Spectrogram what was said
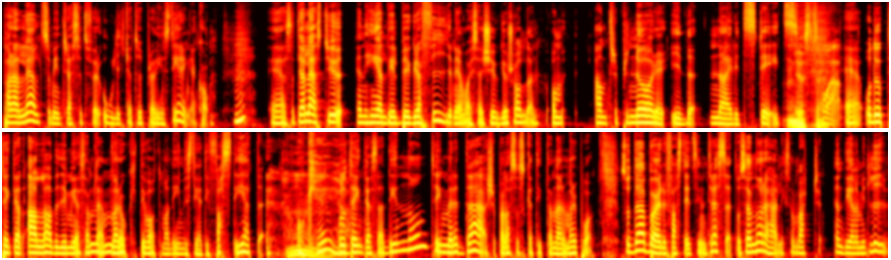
parallellt som intresset för olika typer av investeringar kom. Mm. Eh, så att jag läste ju en hel del biografier när jag var i så här 20-årsåldern om entreprenörer i the United States. Just det. Wow. Eh, och då upptäckte jag att alla hade gemensam nämnare och det var att de hade investerat i fastigheter. Mm. Okej. Och då tänkte jag så här, det är någonting med det där som man alltså ska titta närmare på. Så där började fastighetsintresset och sen har det här liksom varit en del av mitt liv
